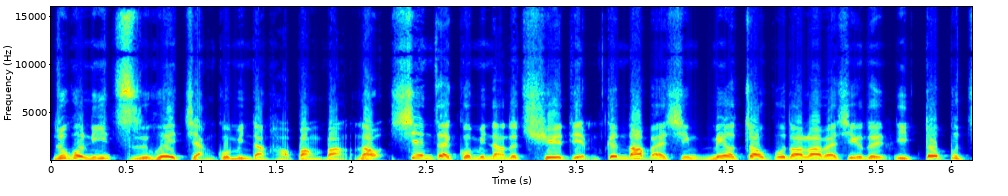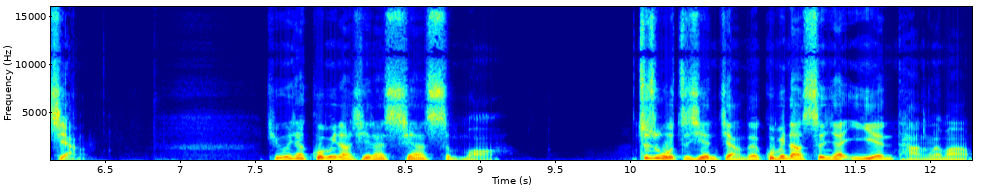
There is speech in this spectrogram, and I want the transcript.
如果你只会讲国民党好棒棒，然后现在国民党的缺点跟老百姓没有照顾到老百姓的东西，你都不讲，请问一下，国民党现在剩下什么？就是我之前讲的，国民党剩下一言堂了吗？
